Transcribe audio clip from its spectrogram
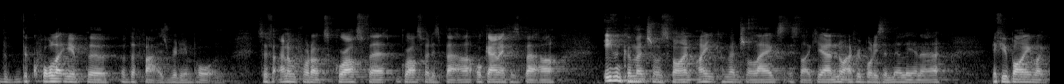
The, the quality of the of the fat is really important. So for animal products, grass fed grass fed is better, organic is better. Even conventional is fine. I eat conventional eggs. It's like yeah, not everybody's a millionaire. If you're buying like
